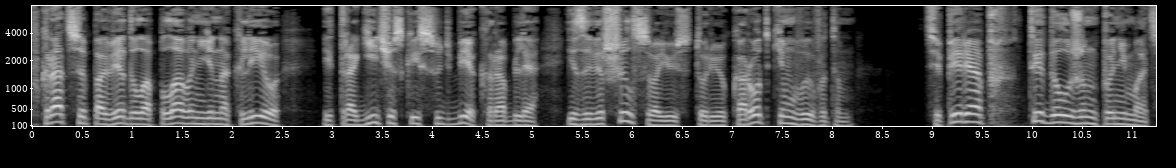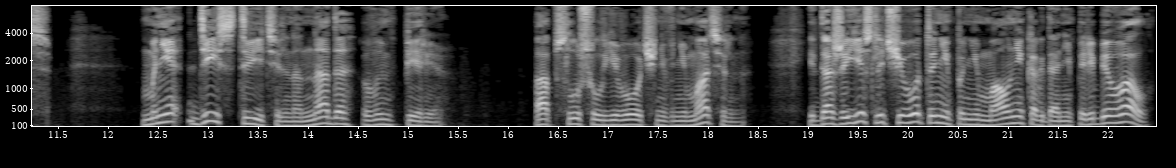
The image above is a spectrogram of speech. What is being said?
Вкратце поведал о плавании на Клио и трагической судьбе корабля и завершил свою историю коротким выводом. «Теперь, Аб, ты должен понимать. Мне действительно надо в империю». Аб слушал его очень внимательно, и даже если чего-то не понимал, никогда не перебивал.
